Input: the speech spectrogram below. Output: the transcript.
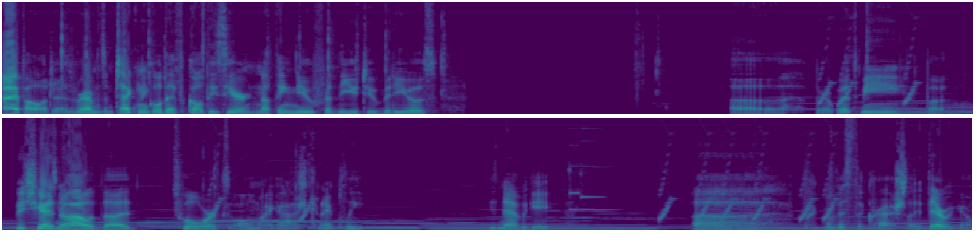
I apologize. We're having some technical difficulties here. Nothing new for the YouTube videos. Uh, bear with me, but at least you guys know how the tool works. Oh my gosh, can I please? Please navigate. Uh, Prisma the Crash Light. There we go.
